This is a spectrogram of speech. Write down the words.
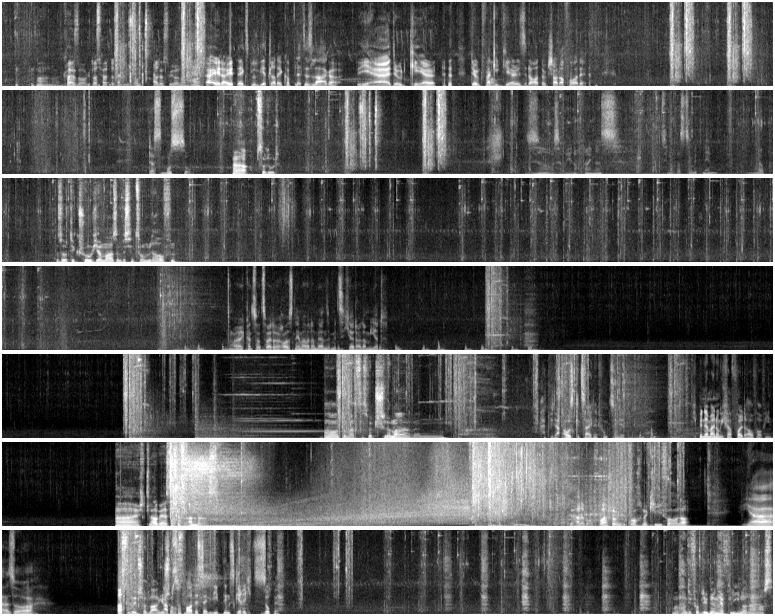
Ah, keine Sorge, das hört er nicht. Und alles wieder normal. Hey, da hinten explodiert gerade ein komplettes Lager. Yeah, don't care. don't fucking care. Ist in Ordnung. Schau nach vorne. Das muss so. Ja, absolut. So, was haben wir hier noch Feines? Ist hier noch was zu mitnehmen? Versucht die Crew hier mal so ein bisschen zu umlaufen. Ich kann zwar zwei, drei rausnehmen, aber dann werden sie mit Sicherheit alarmiert. Du meinst, es wird schlimmer, wenn... Hat wieder ausgezeichnet funktioniert. Ich bin der Meinung, ich war voll drauf auf ihn. Äh, ich glaube, er sieht das anders. Der hat aber auch vorher schon gebrochene Kiefer, oder? Ja, also Hast du den schon mal ab angeschossen? sofort ist sein Lieblingsgericht Suppe. Und die Verbliebenen hier fliehen, oder was?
